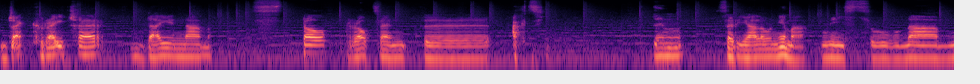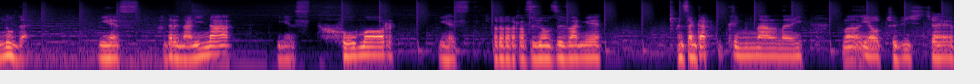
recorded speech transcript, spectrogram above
Jack Reacher daje nam 100% y, akcji. W tym serialu nie ma miejscu na nudę. Jest adrenalina, jest humor, jest rozwiązywanie zagadki kryminalnej, no i oczywiście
